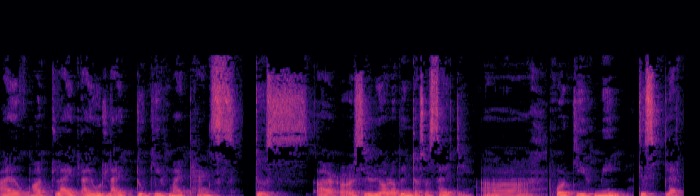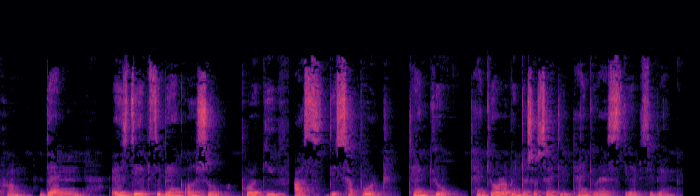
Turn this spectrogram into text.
I would like I would like to give my thanks to uh, Sri Aurobindo Society uh, for give me this platform. Then HDFC Bank also for give us this support. Thank you. Thank you Aurobindo Society. Thank you HDFC Bank.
